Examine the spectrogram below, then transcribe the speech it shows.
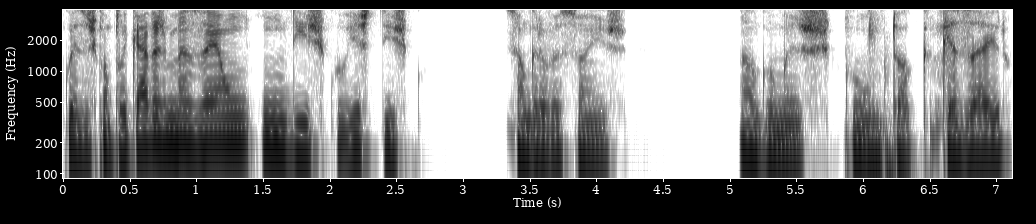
coisas complicadas, mas é um, um disco, este disco, são gravações, algumas com um toque caseiro,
